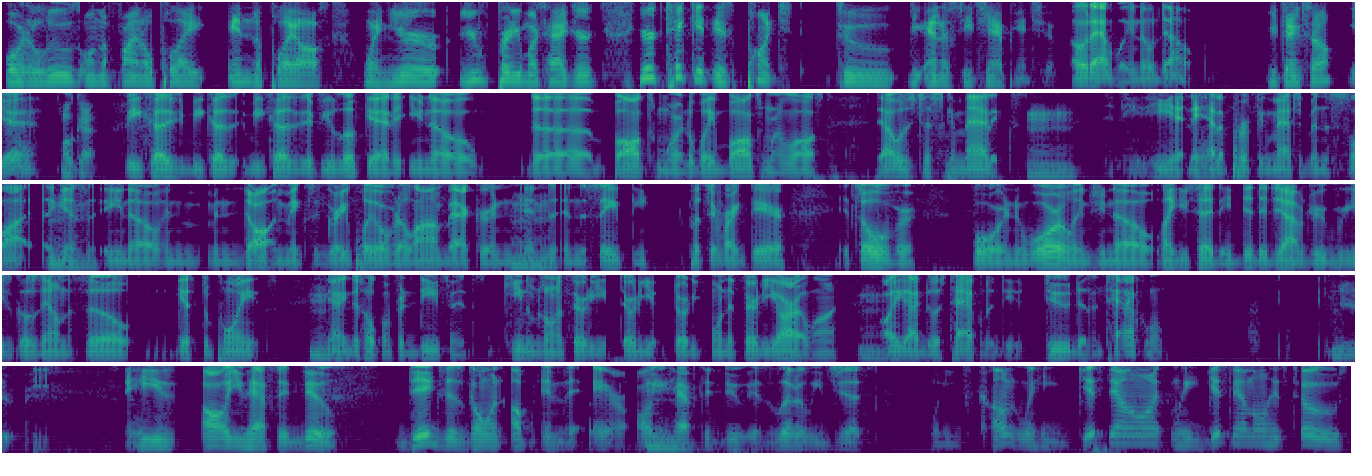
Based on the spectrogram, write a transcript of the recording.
or to lose on the final play in the playoffs when you're you've pretty much had your your ticket is punched to the NFC championship. Oh, that way, no doubt. You think so? Yeah. Okay. because because because if you look at it, you know the Baltimore, the way Baltimore lost, that was just schematics. Mm-hmm. He, he they had a perfect matchup in the slot against mm-hmm. you know, and, and Dalton makes a great play over the linebacker and and, mm-hmm. and the safety puts it right there. It's over for New Orleans. You know, like you said, they did the job. Drew Brees goes down the field, gets the points. Now mm-hmm. you're just hoping for the defense. Keenum's on the 30, 30, 30 on the thirty yard line. Mm. All you gotta do is tackle the dude. Dude doesn't tackle him he's all you have to do. Diggs is going up in the air. All you have to do is literally just when he comes when he gets down on when he gets down on his toes,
